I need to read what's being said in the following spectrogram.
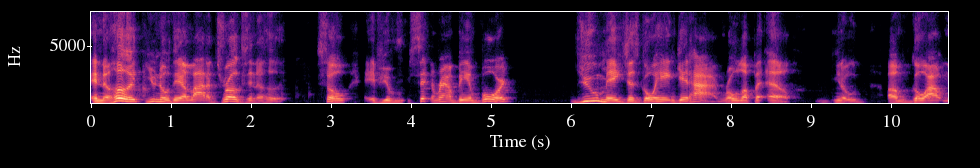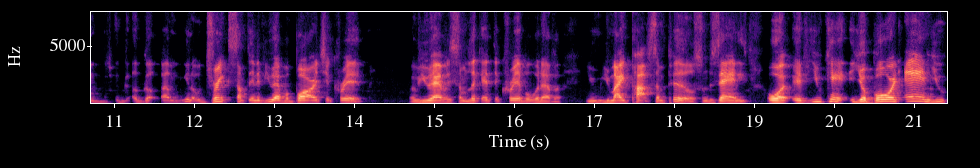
in the hood, you know there are a lot of drugs in the hood. So if you're sitting around being bored, you may just go ahead and get high, roll up an L, you know, um, go out and uh, go, um, you know, drink something. If you have a bar at your crib, or if you have some liquor at the crib or whatever, you, you might pop some pills, some Xannies, or if you can't, you're bored and you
